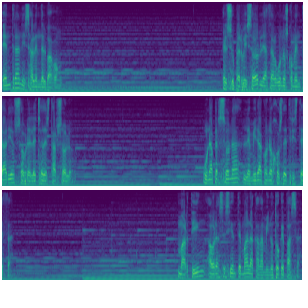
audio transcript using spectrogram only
entran y salen del vagón. El supervisor le hace algunos comentarios sobre el hecho de estar solo. Una persona le mira con ojos de tristeza. Martín ahora se siente mal a cada minuto que pasa.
